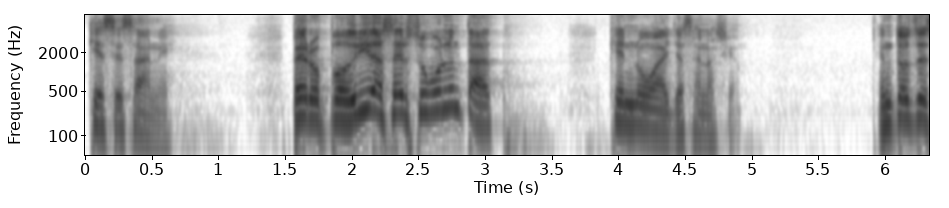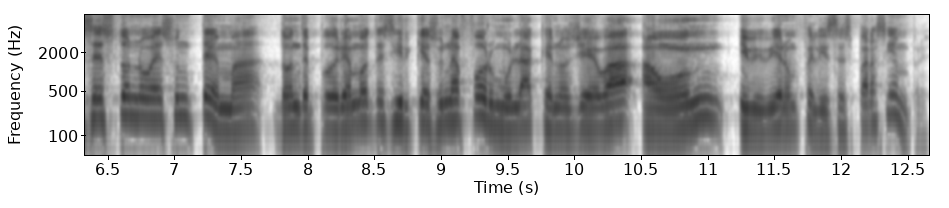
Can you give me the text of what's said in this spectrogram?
que se sane, pero podría ser su voluntad que no haya sanación. Entonces esto no es un tema donde podríamos decir que es una fórmula que nos lleva a un y vivieron felices para siempre.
